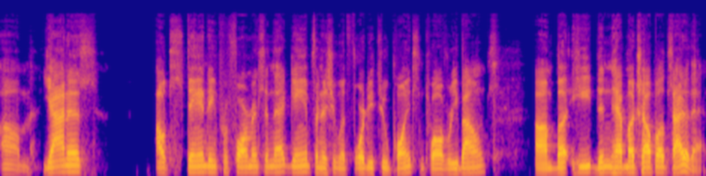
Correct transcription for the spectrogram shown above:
Um, Giannis, outstanding performance in that game, finishing with 42 points and 12 rebounds. Um, but he didn't have much help outside of that.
